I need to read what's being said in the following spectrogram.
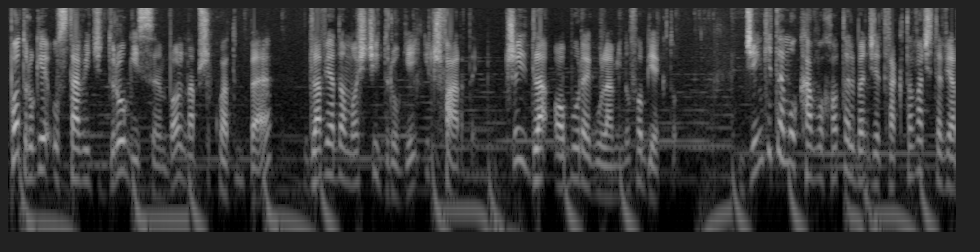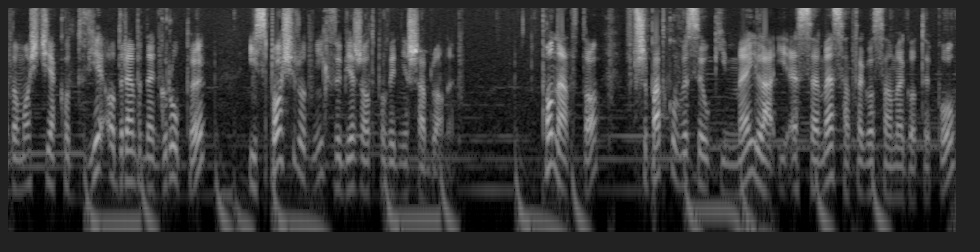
po drugie, ustawić drugi symbol, na przykład B, dla wiadomości drugiej i czwartej, czyli dla obu regulaminów obiektu. Dzięki temu KW Hotel będzie traktować te wiadomości jako dwie odrębne grupy i spośród nich wybierze odpowiednie szablony. Ponadto, w przypadku wysyłki maila i SMS-a tego samego typu,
